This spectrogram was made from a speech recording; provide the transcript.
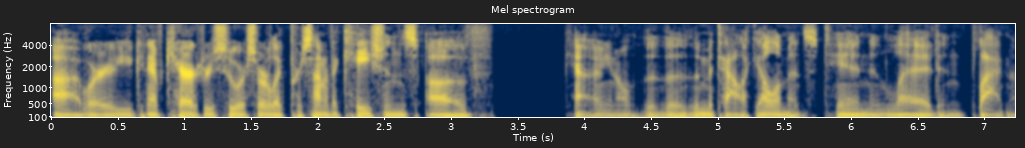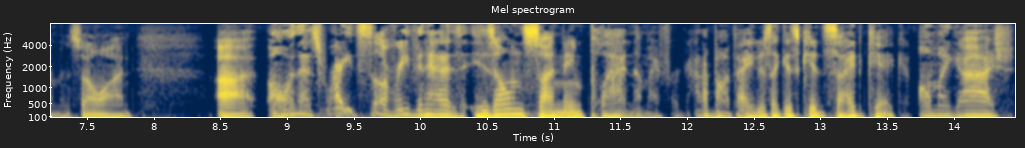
uh, where you can have characters who are sort of like personifications of you know the, the, the metallic elements tin and lead and platinum and so on. Uh, oh that's right. Silver even had his own son named platinum. I forgot about that. He was like his kid's sidekick. Oh my gosh.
